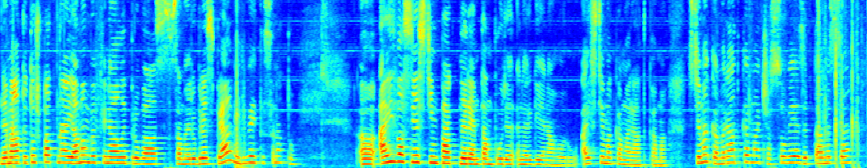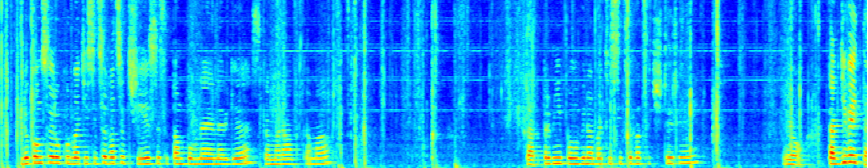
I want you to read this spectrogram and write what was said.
nemáte to špatné, já mám ve finále pro vás samé dobré zprávy, dívejte se na to. Uh, a i vlastně s tím partnerem tam půjde energie nahoru. A i s těma kamarádkama. S těma kamarádkama časově zeptáme se do konce roku 2023, jestli se tam pohne energie s kamarádkama. Tak, první polovina 2024. Jo. Tak dívejte.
